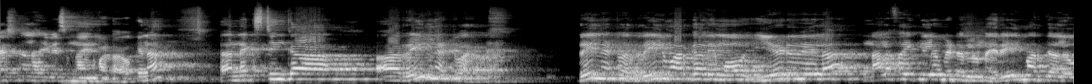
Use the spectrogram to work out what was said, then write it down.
నేషనల్ హైవేస్ ఉన్నాయన్నమాట. ఓకేనా? నెక్స్ట్ ఇంకా రైల్ నెట్వర్క్. Rail network. రైలు మార్గాలు ఏమో ఏడు వేల నలభై కిలోమీటర్లు ఉన్నాయి రైలు మార్గాలు.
